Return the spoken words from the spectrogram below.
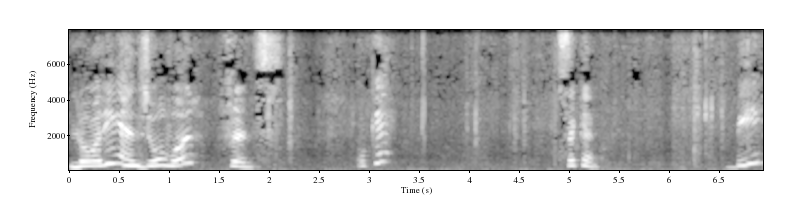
Laurie and Zoe were friends. Okay. Second. B.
